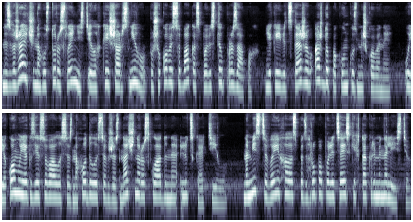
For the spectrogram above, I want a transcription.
Незважаючи на густу рослинність і легкий шар снігу, пошуковий собака сповістив про запах, який відстежив аж до пакунку з мішковини, у якому, як з'ясувалося, знаходилося вже значно розкладене людське тіло. На місце виїхала спецгрупа поліцейських та криміналістів,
